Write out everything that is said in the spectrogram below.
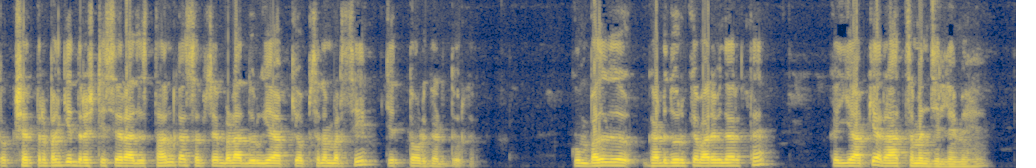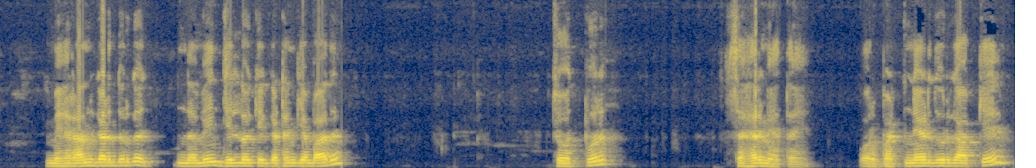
तो क्षेत्रफल की दृष्टि से राजस्थान का सबसे बड़ा दुर्ग है आपके ऑप्शन नंबर सी चित्तौड़गढ़ दुर्ग। कुंभलगढ़ दुर्ग के बारे में रखते हैं? कि ये आपके राजसमंद ज़िले में है। मेहरानगढ़ दुर्ग नवीन जिलों के गठन के बाद जोधपुर शहर में आता है और भटनेर दुर्ग आपके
